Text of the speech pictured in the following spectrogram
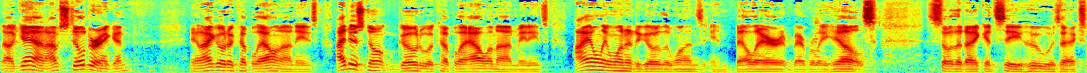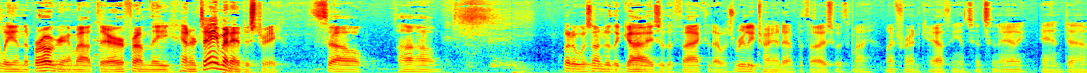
Now, again, I'm still drinking, and I go to a couple of Al Anon meetings. I just don't go to a couple of Al Anon meetings. I only wanted to go to the ones in Bel Air and Beverly Hills so that I could see who was actually in the program out there from the entertainment industry. So, um, but it was under the guise of the fact that I was really trying to empathize with my, my friend Kathy in Cincinnati. And uh,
